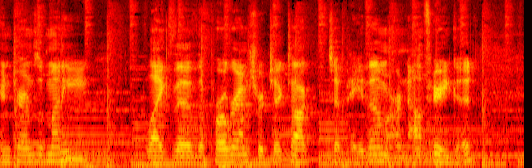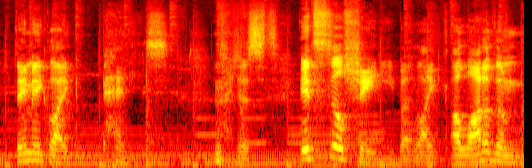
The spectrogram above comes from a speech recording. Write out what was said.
in terms of money. Mm. Like the the programs for TikTok to pay them are not very good. They make like pennies. I just It's still shady, but like a lot of them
